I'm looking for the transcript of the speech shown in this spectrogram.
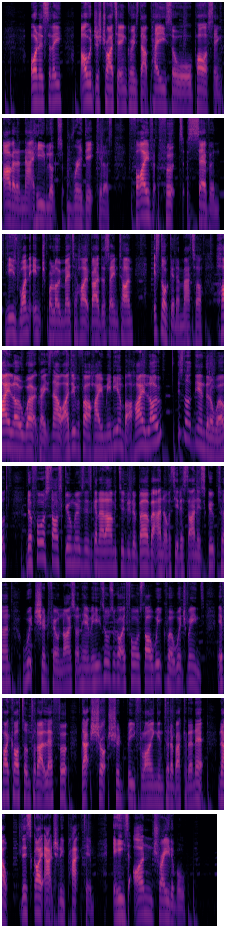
honestly, I would just try to increase that pace or passing. Other than that, he looks ridiculous five foot seven. He's one inch below meta height, but at the same time, it's not going to matter. High-low work rates. Now, I do prefer high-medium, but high-low is not the end of the world. The 4-star skill moves is going to allow me to do the Berba and obviously the standing scoop turn, which should feel nice on him. He's also got a 4-star weak foot, which means if I cut onto that left foot, that shot should be flying into the back of the net. Now, this guy actually packed him. He's untradeable.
